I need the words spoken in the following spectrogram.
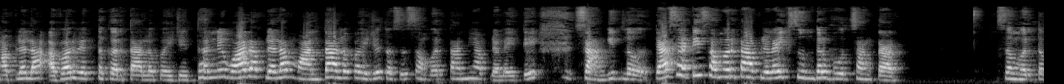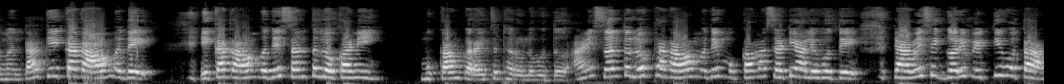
आपल्याला आभार व्यक्त करता आलं पाहिजे. धन्यवाद आपल्याला मानता आलं पाहिजे तसं समर्थांनी आपल्याला इथे सांगितलं. त्यासाठी समर्थ आपल्याला एक सुंदर बोध सांगतात. समर्थ म्हणतात की एका गावामध्ये एका गावामध्ये संत लोकांनी मुक्काम करायचं ठरवलं होतं. आणि संत लोक त्या गावामध्ये मुक्कामासाठी आले होते. त्यावेळेस एक गरीब व्यक्ती होता.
